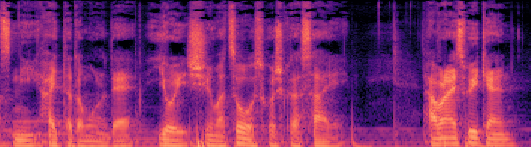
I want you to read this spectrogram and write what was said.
末に入ったと思うので、良い週末をお過ごしください。Have a nice weekend!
